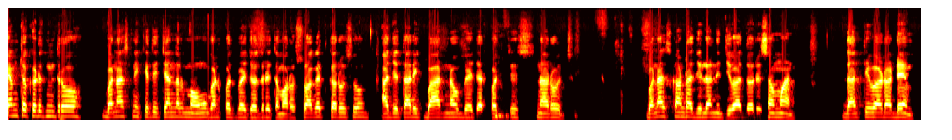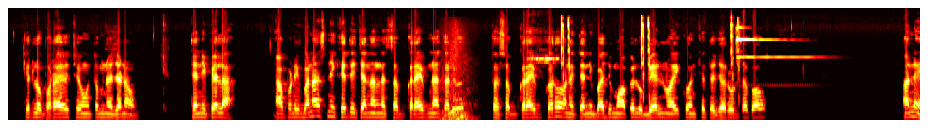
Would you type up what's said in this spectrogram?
કેમ છો ખેડૂત મિત્રો? બનાસની ખેતી ચેનલમાં હું ગણપતભાઈ ચૌધરી તમારું સ્વાગત કરું છું. આજે તારીખ બાર નવ બે હજાર પચીસના રોજ બનાસકાંઠા જિલ્લાની જીવાદોરી સમાન દાંતીવાડા ડેમ કેટલો ભરાયો છે હું તમને જણાવું. તેની પહેલા આપણી બનાસની ખેતી ચેનલને સબસ્ક્રાઇબ ના કર્યું તો સબસ્ક્રાઈબ કરો અને તેની બાજુમાં આપેલું બેલનું આઇકોન છે તે જરૂર દબાવો. અને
